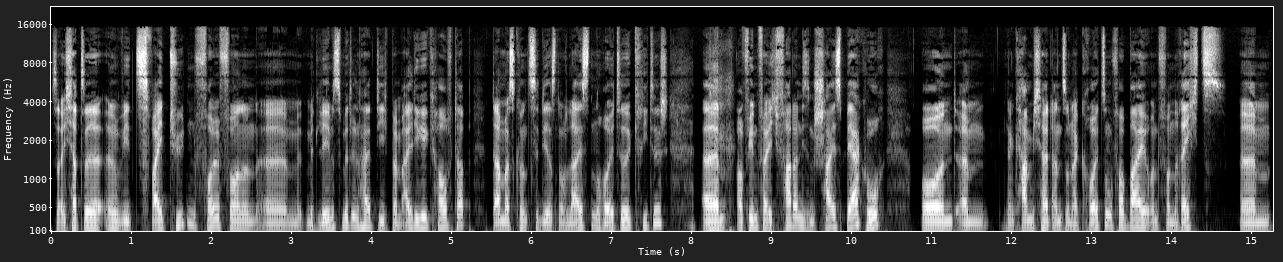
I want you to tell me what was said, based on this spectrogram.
So, ich hatte irgendwie zwei Tüten voll von äh, mit, mit Lebensmitteln halt, die ich beim Aldi gekauft habe. Damals konntest du dir das noch leisten, heute kritisch. Ähm, auf jeden Fall, ich fahre dann diesen scheiß Berg hoch und ähm, dann kam ich halt an so einer Kreuzung vorbei und von rechts ähm,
